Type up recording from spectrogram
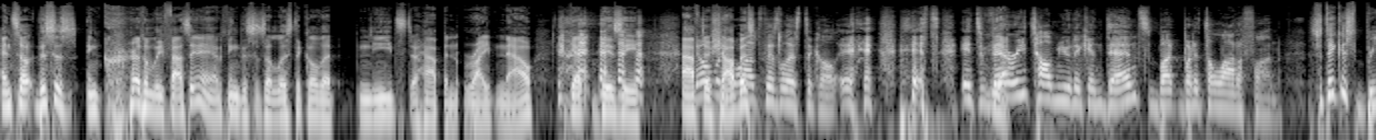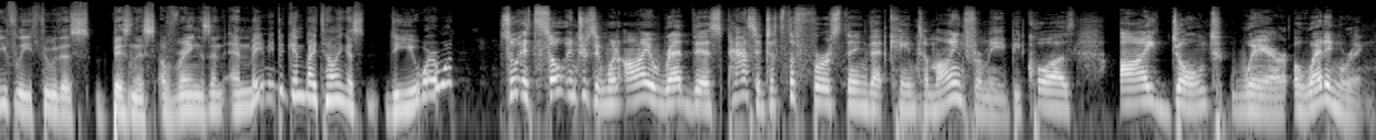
And so this is incredibly fascinating. I think this is a listicle that needs to happen right now. Get busy after Nobody Shabbos. Wants this listicle. it's it's very yeah. Talmudic and dense, but but it's a lot of fun. So take us briefly through this business of rings and, and maybe begin by telling us do you wear one? So it's so interesting. When I read this passage, that's the first thing that came to mind for me because I don't wear a wedding ring.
